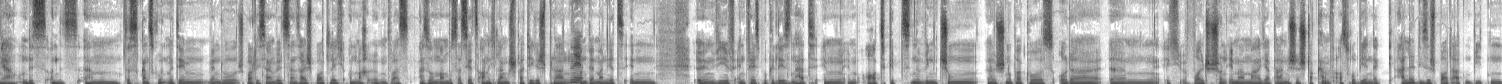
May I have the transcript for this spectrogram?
Ja, und das, und das, ähm, das ist ganz gut mit dem, wenn du sportlich sein willst, dann sei sportlich und mach irgendwas. Also man muss das jetzt auch nicht lang strategisch planen. Nee. Und wenn man jetzt in irgendwie in Facebook gelesen hat, im, im Ort gibt's eine Wing Chun äh, Schnupperkurs oder ähm, ich wollte schon immer mal japanischen Stockkampf ausprobieren. Da, alle diese Sportarten bieten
